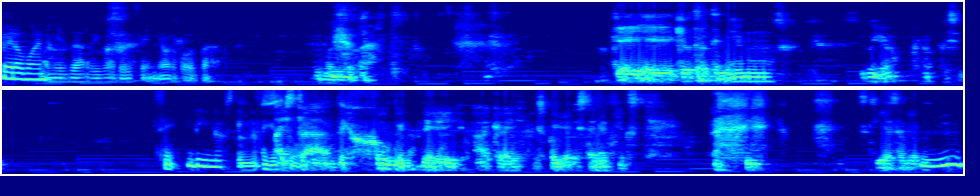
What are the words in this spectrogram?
Pero bueno. A de arriba del señor Godard. Muy Godard. Ok, ¿qué otra teníamos? ¿Sigo yo? Creo que sí. Sí. Dinos, dinos. Ahí está, The Hobbit de... Ah, caray, spoiler, está en Netflix. es que ya salió. Mm.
